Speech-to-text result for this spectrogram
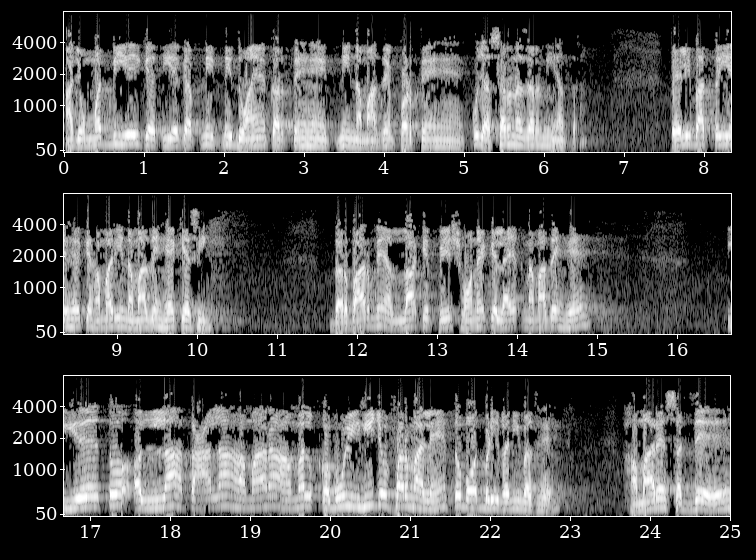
آج امت بھی یہی کہتی ہے کہ اپنی اتنی دعائیں کرتے ہیں، اتنی نمازیں پڑھتے ہیں، کچھ اثر نظر نہیں آتا۔ پہلی بات تو یہ ہے کہ ہماری نمازیں ہیں کیسی؟ دربار میں اللہ کے پیش ہونے کے لائق نمازیں ہیں؟ یہ تو اللہ تعالی ہمارا عمل قبول ہی جو فرما لیں تو بہت بڑی غنیمت ہے۔ ہمارے سجدے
